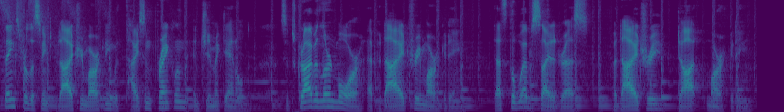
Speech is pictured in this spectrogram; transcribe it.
Thanks for listening to Podiatry Marketing with Tyson Franklin and Jim McDannald. Subscribe and learn more at Podiatry Marketing. That's the website address, podiatry.marketing.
